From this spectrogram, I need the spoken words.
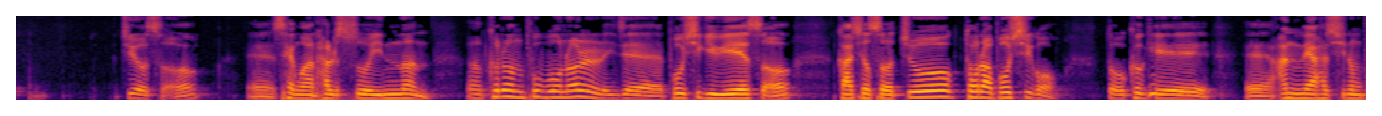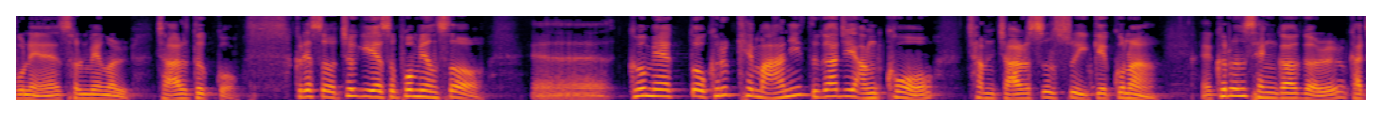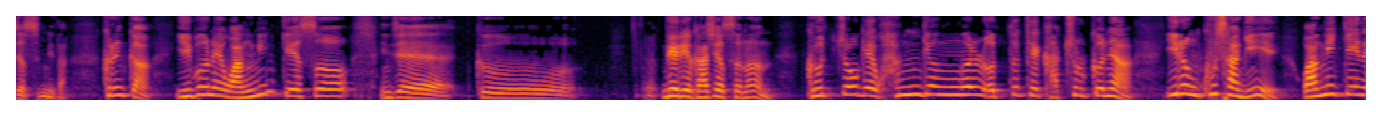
지어서 에, 생활할 수 있는 어, 그런 부분을 이제 보시기 위해서 가셔서 쭉 돌아보시고 또 거기에 에, 안내하시는 분의 설명을 잘 듣고 그래서 저기에서 보면서 에, 금액도 그렇게 많이 들어가지 않고 참 잘 쓸 수 있겠구나 에, 그런 생각을 가졌습니다. 그러니까 이번에 왕님께서 이제 그 내려가셔서는 그쪽의 환경을 어떻게 갖출 거냐 이런 구상이 왕님께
